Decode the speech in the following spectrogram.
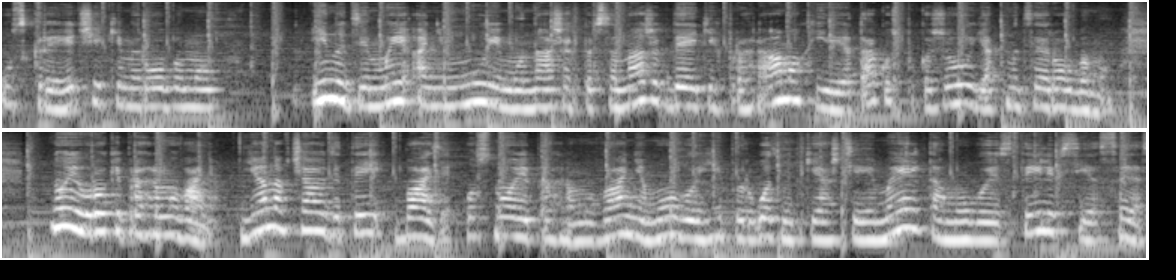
у Scratch, які ми робимо. Іноді ми анімуємо наших персонажів в деяких програмах, і я також покажу, як ми це робимо. Ну і уроки програмування. Я навчаю дітей базі, основі програмування, мовою гіперрозмітки HTML та мовою стилів CSS.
